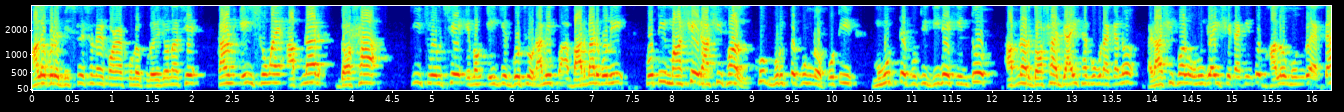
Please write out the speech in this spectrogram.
ভালো করে বিশ্লেষণের করার কোনো প্রয়োজন আছে। কারণ এই সময় আপনার দশা কি চলছে এবং এই যে গোচর, আমি বারবার বলি, প্রতি মাসে রাশিফল খুব গুরুত্বপূর্ণ। প্রতি মুহূর্তে, প্রতি দিনে কিন্তু আপনার দশা যাই থাকুক না কেন, রাশিফল অনুযায়ী সেটা কিন্তু ভালো, মন্দ একটা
